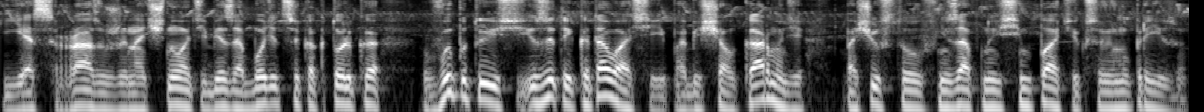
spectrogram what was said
«Я сразу же начну о тебе заботиться, как только выпутаюсь из этой катавасии», пообещал Кармоди, почувствовав внезапную симпатию к своему призу.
